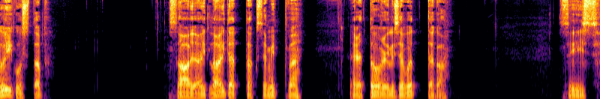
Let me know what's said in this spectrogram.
õigustab. saajaid laidetakse mitme retoorilise võttega. siis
